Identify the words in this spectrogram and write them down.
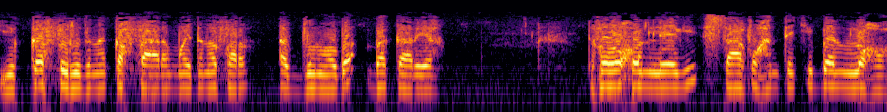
yu kafaru dana kafaara mooy dana far ak bakkaar ya dafa waxoon léegi saafu xante ci benn loxo.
